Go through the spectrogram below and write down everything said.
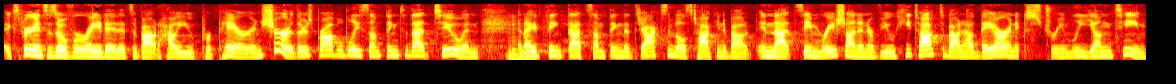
experience is overrated. It's about how you prepare. And sure, there's probably something to that too. And mm-hmm. and I think that's something that Jacksonville's talking about in that same Rayshawn interview. He talked about how they are an extremely young team.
